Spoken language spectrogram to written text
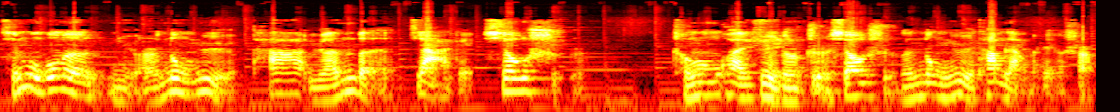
秦穆公的女儿弄玉，她原本嫁给萧史，乘龙快婿就是指萧史跟弄玉他们两个这个事儿。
